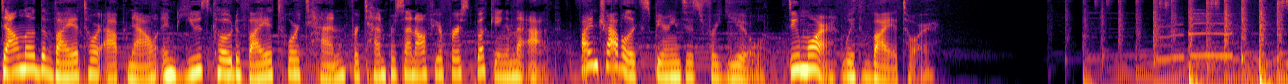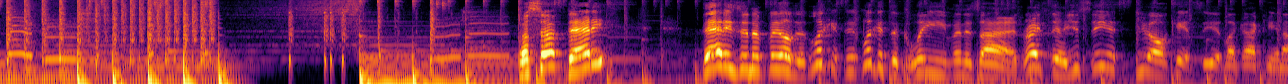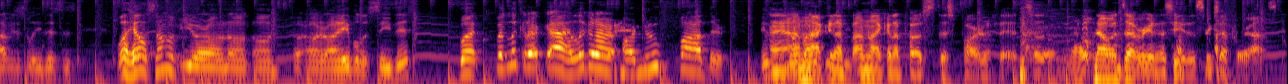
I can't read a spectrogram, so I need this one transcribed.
Download the Viator app now and use code Viator10 for 10% off your first booking in the app. Find travel experiences for you. Do more with Viator. What's up, Daddy? Daddy's in the building. Look at the look at the gleam in his eyes, right there. You see it? You all can't see it like I can. Obviously, this is well, hell, some of you are on, on, on are unable to see this, but but look at our guy. Look at our, our new father. I, am not gonna I'm not gonna post this part of it, so no, no one's ever gonna see this except for us.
